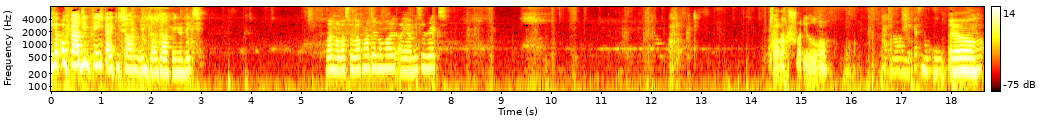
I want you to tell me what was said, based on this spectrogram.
Ich habe auf Guardian Fähigkeiten, Schaden, Implantat, Benedikt. Warte mal, was für Waffen hat er nochmal? Ah ja, Missile Rex. Ach, scheiße. Hoch. Ja.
